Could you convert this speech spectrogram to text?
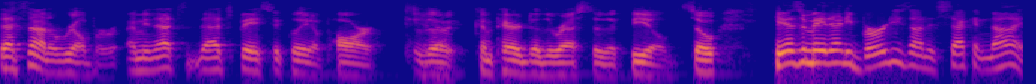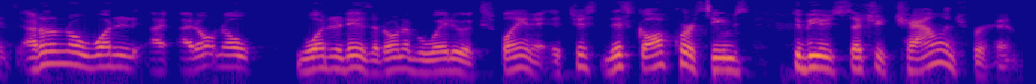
that's not a real bird. I mean, that's, that's basically a par to the, compared to the rest of the field. So he hasn't made any birdies on his second nines. I don't know what it, I, I don't know what it is. I don't have a way to explain it. It's just, this golf course seems to be such a challenge for him.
